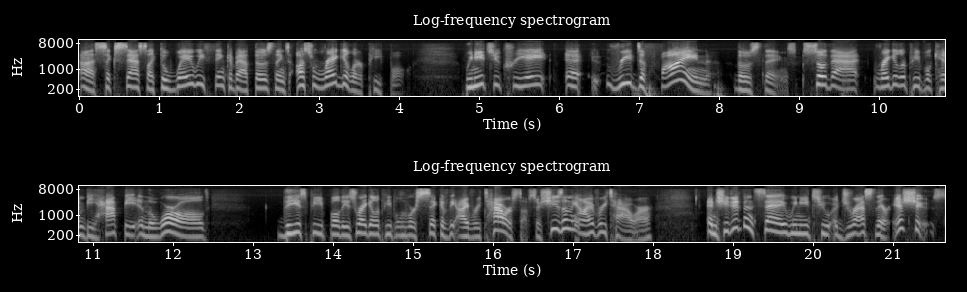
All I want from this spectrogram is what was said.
uh, success, like the way we think about those things, us regular people. We need to create, uh, redefine those things so that regular people can be happy in the world. These people, these regular people who are sick of the ivory tower stuff. So she's in the ivory tower, and she didn't say we need to address their issues.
